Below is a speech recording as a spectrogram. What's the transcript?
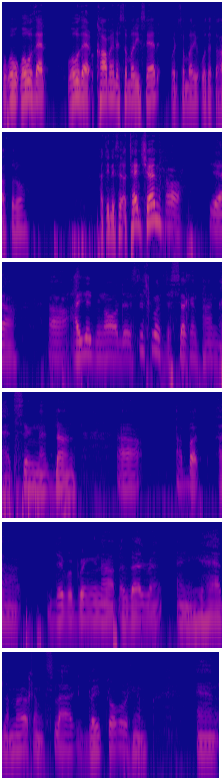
what, what was that? What was that comment that somebody said when somebody was at the hospital? I think they said attention. Oh, yeah. Uh, I didn't know this. This was the second time I had seen that done. Uh, uh, but uh, they were bringing out a veteran, and he had the American flag draped over him. And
